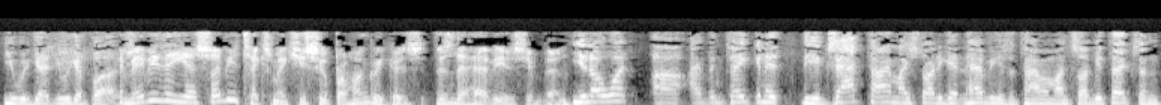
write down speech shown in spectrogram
you would get you would get buzzed. And maybe the uh, Subutex makes you super hungry because this is the heaviest you've been. You know what? Uh, I've been taking it, the exact time I started getting heavy is the time I'm on Subutex, and,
